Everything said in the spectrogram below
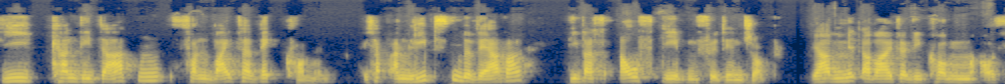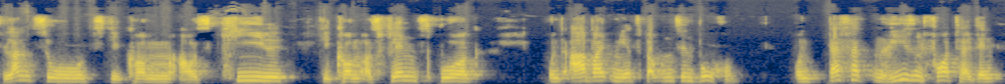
die Kandidaten von weiter weg kommen. Ich habe am liebsten Bewerber, die was aufgeben für den Job. Wir haben Mitarbeiter, die kommen aus Landshut, die kommen aus Kiel, die kommen aus Flensburg und arbeiten jetzt bei uns in Bochum. Und das hat einen riesen Vorteil, denn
